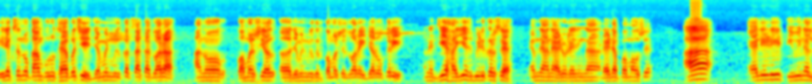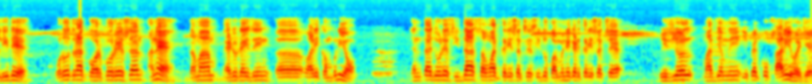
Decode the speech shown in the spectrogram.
ઇરેક્શનનું કામ પૂરું થયા પછી જમીન મિલકત શાખા દ્વારા આનો કોમર્શિયલ જમીન મિલકત કોમર્શિયલ દ્વારા ઇજારો કરી અને જે હાઈએસ્ટ બીડ કરશે, એમને આને એડવર્ટાઇઝિંગના રાઇટ આપવામાં આવશે. આ એલઈડી ટીવીના લીધે વડોદરા કોર્પોરેશન અને તમામ એડવર્ટાઇઝિંગ વાળી કંપનીઓ જનતા જોડે સીધા સંવાદ કરી શકશે, સીધું કોમ્યુનિકેટ કરી શકશે. વિઝ્યુઅલ માધ્યમની ઇફેક્ટ ખૂબ સારી હોય છે.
